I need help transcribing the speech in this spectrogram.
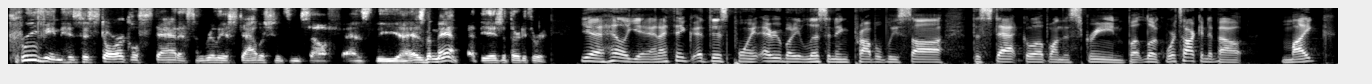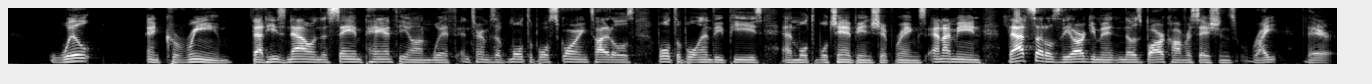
proving his historical status and really establishing himself as the uh, as the man at the age of 33. Yeah, hell yeah. And I think at this point, everybody listening probably saw the stat go up on the screen. But look, we're talking about Mike, Wilt, and Kareem that he's now in the same pantheon with in terms of multiple scoring titles, multiple MVPs, and multiple championship rings. And I mean, that settles the argument in those bar conversations right there.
